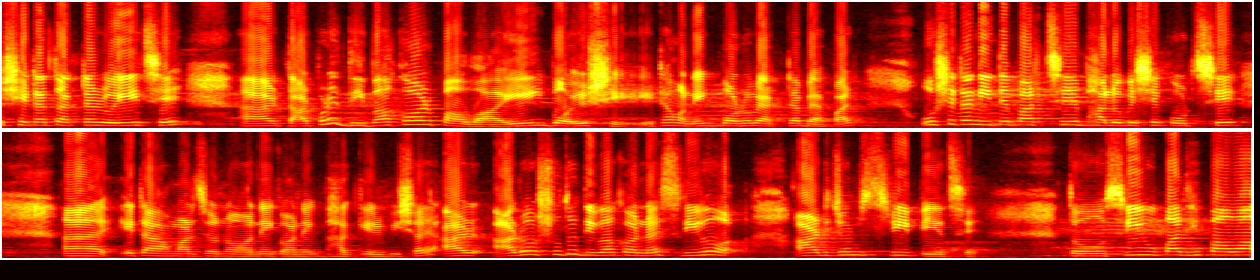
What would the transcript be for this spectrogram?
সেটা তো একটা রয়েছে। আর তারপরে দিবাকর পাওয়া এই বয়সে এটা অনেক বড় একটা ব্যাপার। ও সেটা নিতে পারছে ভালোবেসে করছে এটা আমার জন্য অনেক অনেক ভাগ্যের বিষয়। আর আরও শুধু দিবাকর নয় শ্রীও আটজন শ্রী পেয়েছে। তো শ্রী উপাধি পাওয়া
